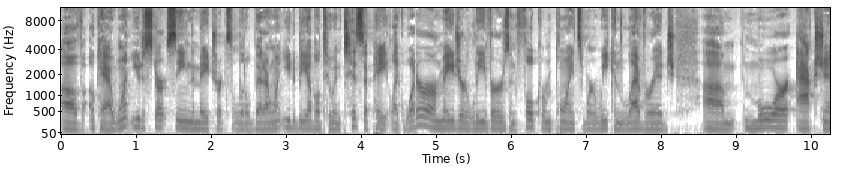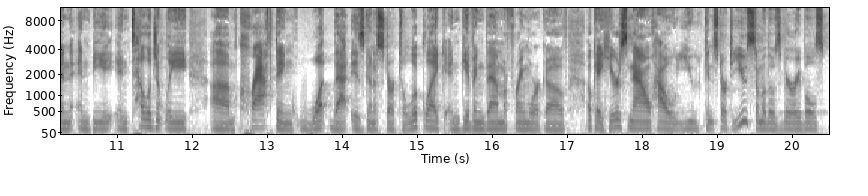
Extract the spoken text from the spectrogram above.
of, okay, I want you to start seeing the matrix a little bit. I want you to be able to anticipate, like, what are are our major levers and fulcrum points where we can leverage um, more action and be intelligently um, crafting what that is going to start to look like and giving them a framework of, okay, here's now how you can start to use some of those variables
